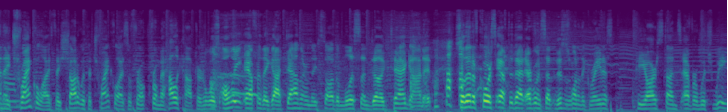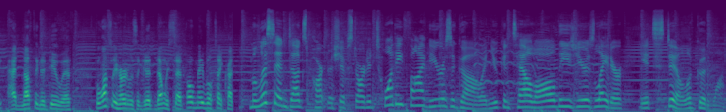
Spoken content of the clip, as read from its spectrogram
And they um, tranquilized, they shot it with a tranquilizer from, from a helicopter. And it was only after they got down there and they saw the Melissa and Doug tag on it. so then, of course, after that, everyone said this is one of the greatest PR stunts ever, which we had nothing to do with. But once we heard it was a good, then we said, oh, maybe we'll take credit. Melissa and Doug's partnership started 25 years ago, and you can tell all these years later, it's still a good one.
